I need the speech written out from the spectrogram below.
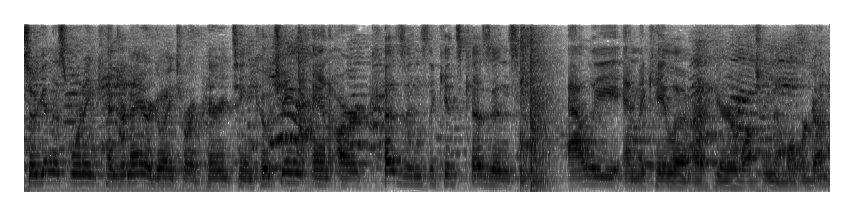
So again, this morning, Kendra and I are going to our parenting coaching, and our cousins, the kids' cousins, Allie and Michaela, are here watching them while we're gone.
